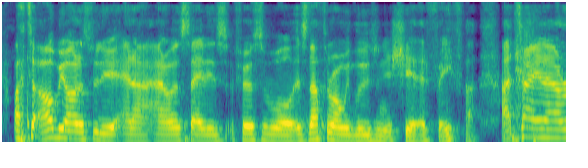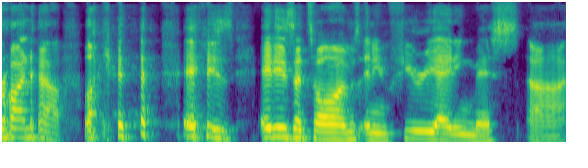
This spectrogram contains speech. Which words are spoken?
I'll be honest with you, and I, I want to say this first of all: there's nothing wrong with losing your shit at FIFA. I tell you that right now. Like it is, it is at times an infuriating mess, uh,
